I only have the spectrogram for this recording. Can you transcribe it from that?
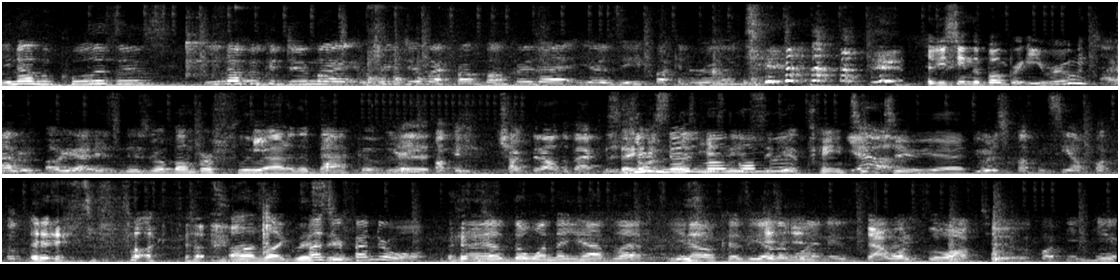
You know who Coolest is? You know who could do my redo my front bumper that your Z fucking ruined? Have you seen the bumper he ruined? oh yeah, his Nismo bumper flew out of the back of Yeah, he fucking chucked it out of the back of the So Your his, truck. his Nismo needs to get painted Yeah. too. Yeah. You wanna fucking see how fucked up it is? It's fucked up. I was like, listen. How's your fender wall? Uh, the one that you have left. You know, because the other It- it- one is That one flew off too. fucking here.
